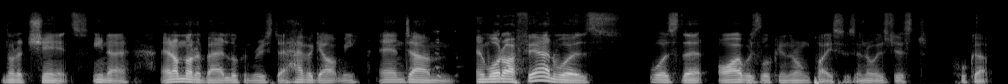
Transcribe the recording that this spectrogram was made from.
not a chance, you know. And I'm not a bad looking rooster. Have a go at me. And um, and what I found was was that I was looking in the wrong places, and it was just hook up,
